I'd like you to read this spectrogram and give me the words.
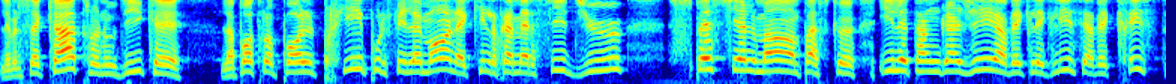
Le verset 4 nous dit que l'apôtre Paul prie pour Philémon et qu'il remercie Dieu spécialement parce qu'il est engagé avec l'Église et avec Christ.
